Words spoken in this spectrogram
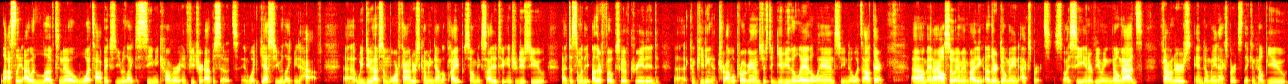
Lastly, I would love to know what topics you would like to see me cover in future episodes and what guests you would like me to have. Uh, we do have some more founders coming down the pipe, so I'm excited to introduce you uh, to some of the other folks who have created uh, competing travel programs just to give you the lay of the land so you know what's out there. Um, and I also am inviting other domain experts. So I see interviewing nomads, founders, and domain experts that can help you,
